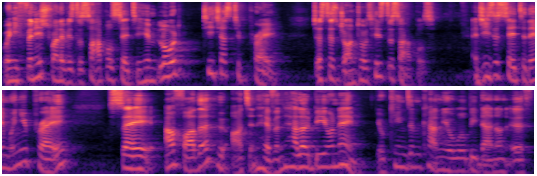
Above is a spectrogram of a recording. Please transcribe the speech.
When he finished, one of his disciples said to him, Lord, teach us to pray, just as John taught his disciples. And Jesus said to them, When you pray, say, Our Father who art in heaven, hallowed be your name. Your kingdom come, your will be done on earth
